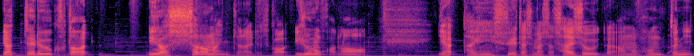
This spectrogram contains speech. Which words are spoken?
やってる方いらっしゃらないんじゃないですか？いるのかな？いや大変失礼いたしました。最初あの本当に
